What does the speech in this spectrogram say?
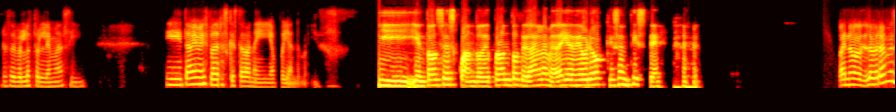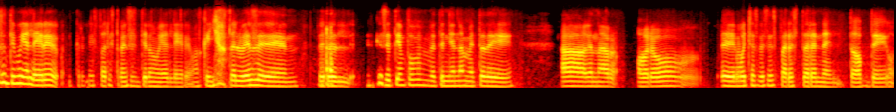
resolver los problemas y, y también mis padres que estaban ahí apoyándome. Y, y entonces cuando de pronto te dan la medalla de oro, ¿qué sentiste? Bueno, la verdad me sentí muy alegre. Creo que mis padres también se sintieron muy alegres, más que yo, tal vez en, pero el, es que ese tiempo me tenía una meta de ganar oro eh, muchas veces para estar en el top de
